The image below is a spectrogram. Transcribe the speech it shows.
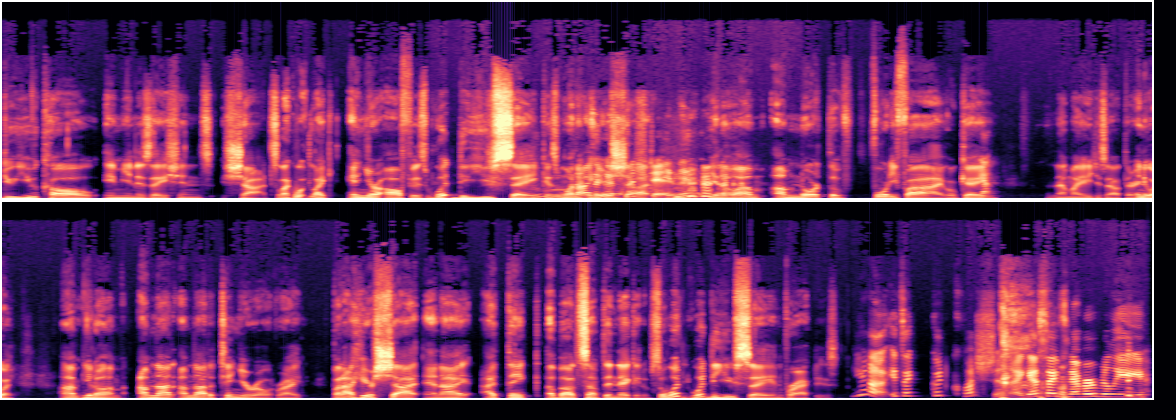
Do you call immunizations shots? Like what? Like in your office, what do you say? Because when I hear shot, question. you know, I'm I'm north of 45. Okay, Yeah. now my age is out there. Anyway, um, you know, I'm I'm not I'm not a 10 year old, right? But I hear shot and I I think about something negative. So what what do you say in practice? Yeah, it's a good question. I guess I've never really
